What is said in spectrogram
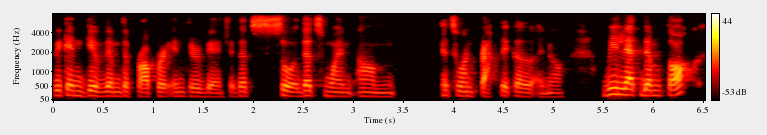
we can give them the proper intervention. That's so. That's one um, it's one practical ano we let them talk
